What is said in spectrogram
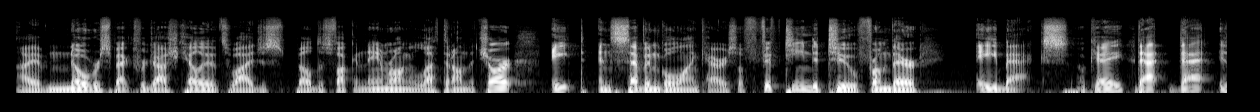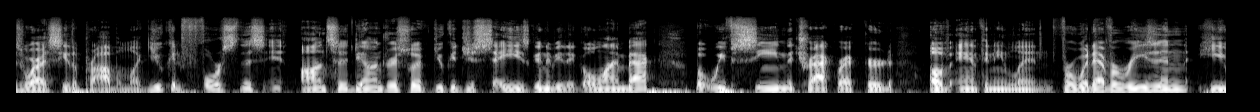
I have no respect for Josh Kelley. That's why I just spelled his fucking name wrong and left it on the chart. Eight and seven goal line carries. So 15 to 2 from their a backs. Okay, that that is where I see the problem. Like you could force this in, onto D'Andre Swift. You could just say he's going to be the goal line back, but we've seen the track record of Anthony Lynn. For whatever reason, he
